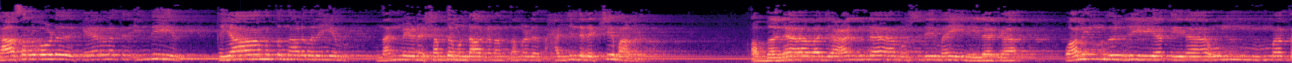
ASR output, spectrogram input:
കാസർഗോഡ് കേരളത്തിൽ ഇന്ത്യയിൽ കയ്യാമത്ത് നാൾ വരെയും നന്മയുടെ ശബ്ദമുണ്ടാകണം. നമ്മുടെ ഹജ്ജിന്റെ ലക്ഷ്യമാണ്. ربنا واجعلنا مسلمين لك ومن ذريتنا أمة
